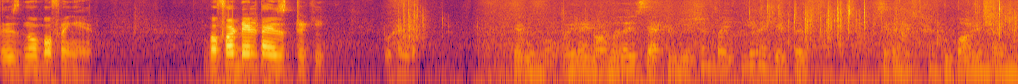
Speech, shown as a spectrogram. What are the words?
There is no buffering here. Buffer delta is tricky to handle. Then when I normalize that relation by p, I get the second expression 2 power n by mu.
